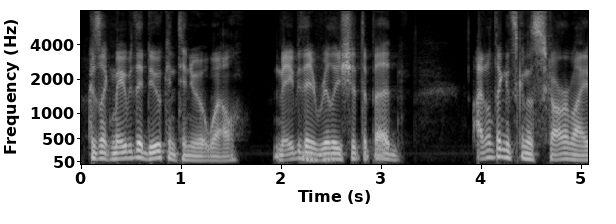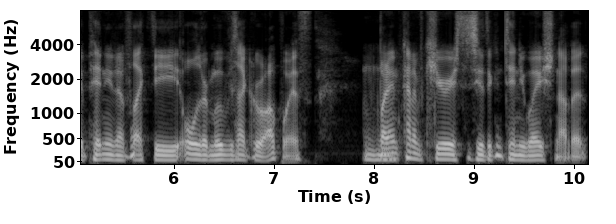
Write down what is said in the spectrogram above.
because like maybe they do continue it well. Maybe they Mhm. really shit the bed. I don't think it's gonna scar my opinion of like the older movies I grew up with, Mhm. but I'm kind of curious to see the continuation of it.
